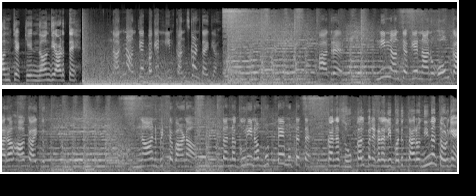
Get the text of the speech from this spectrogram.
ಅಂತ್ಯಕ್ಕೆ ನಾಂದಿ ಆಡುತ್ತೆ. ಅಂತ್ಯದ ಬಗ್ಗೆ ನೀನ್ ಕನ್ಸ್ ಕಾಣ್ತಾ ಇದ್ಯಾ? ಆದ್ರೆ ನಿನ್ನ ಅಂತ್ಯಕ್ಕೆ ನಾನು ಓಂಕಾರ ಹಾಕಾಯ್ತು. ನಾನು ಬಿಟ್ಟ ಬಾಣ ತನ್ನ ಗುರಿನ ಮುಟ್ಟೆ ಮುಟ್ಟತ್ತೆ. ಕನಸು ಕಲ್ಪನೆಗಳಲ್ಲಿ ಬದುಕ್ತಾ ಇರೋ ನಿನ್ನಂತವಳಿಗೆ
